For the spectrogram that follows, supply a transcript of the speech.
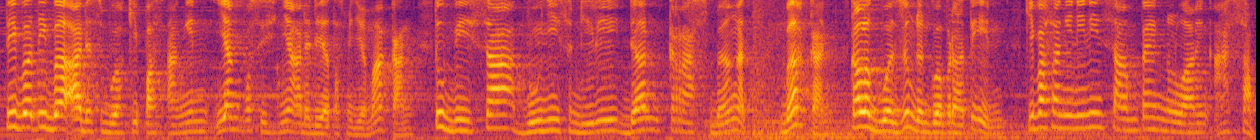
Tiba-tiba ada sebuah kipas angin yang posisinya ada di atas meja makan tuh bisa bunyi sendiri dan keras banget. Bahkan kalau gua zoom dan gua perhatiin, kipas angin ini sampai ngeluarin asap.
